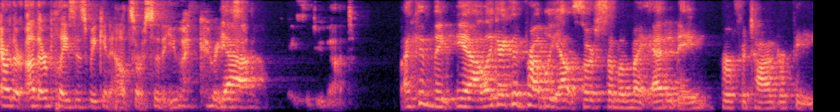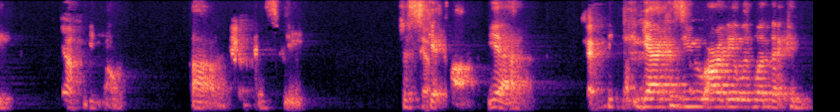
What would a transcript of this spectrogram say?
are there other places we can outsource so that you can create yeah. space to do that? I can think, yeah, like I could probably outsource some of my editing for photography. Yeah. You know, um, yeah. just to get caught. Yeah. Okay. Yeah, because you are the only one that can,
